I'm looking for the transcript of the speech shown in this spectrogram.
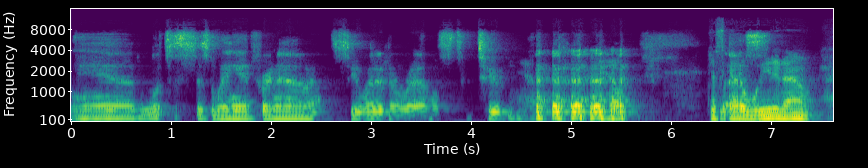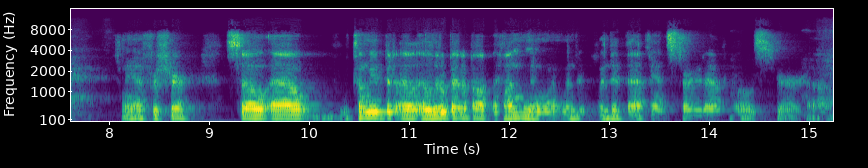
Yeah, we'll just, just wing it for now and see what it unravels to. Yeah. Just gotta Nice. wait it out. yeah, for sure. So, uh, tell me a bit, a, a little bit about the Honeymoon. When, when, did, when did that band started out? What was your? Uh,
